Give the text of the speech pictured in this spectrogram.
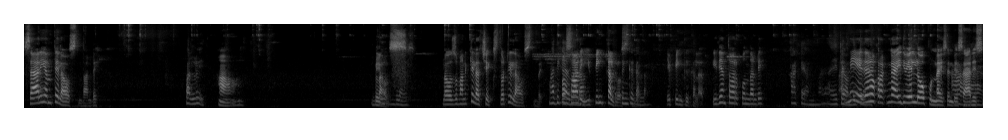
శారీ అంతా ఇలా వస్తుందండి. పళ్ళు. బ్లౌజ్. బ్లౌజ్. మనకి ఇలా చెక్స్ తోటి ఇలా వస్తుంది. అది సారీ ఈ పింక్ కలర్ పింక్ కలర్. ఈ పింక్ కలర్. ఇది ఎంతవరకు ఉందండి? అట్టే ఉంది ఏదైనా ఒక రకంగా ఐదు వేలు లోపు ఉన్నాయి సండి శారీస్.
